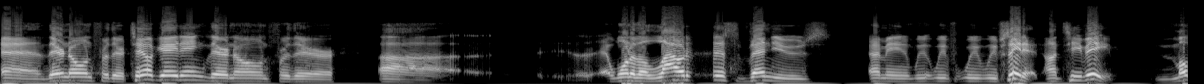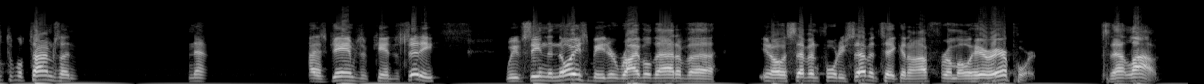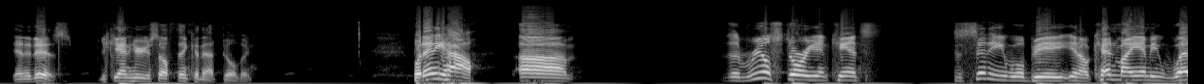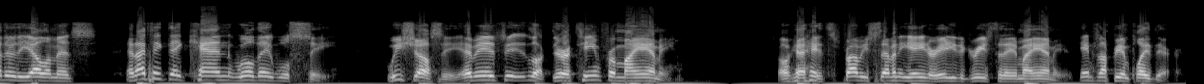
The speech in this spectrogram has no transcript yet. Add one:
and they're known for their tailgating. They're known for their uh, one of the loudest venues. I mean, we, we've we, have we have seen it on TV multiple times on games of Kansas City. We've seen the noise meter rival that of a you know a 747 taking off from O'Hare Airport. It's that loud, and it is. You can't hear yourself think in that building. But anyhow, um, the real story in Kansas City will be, you know, can Miami weather the elements? And I think they can. Will they? We'll see. We shall see. I mean, look, they're a team from Miami. Okay, it's probably 78 or 80 degrees today in Miami. The game's not being played there.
